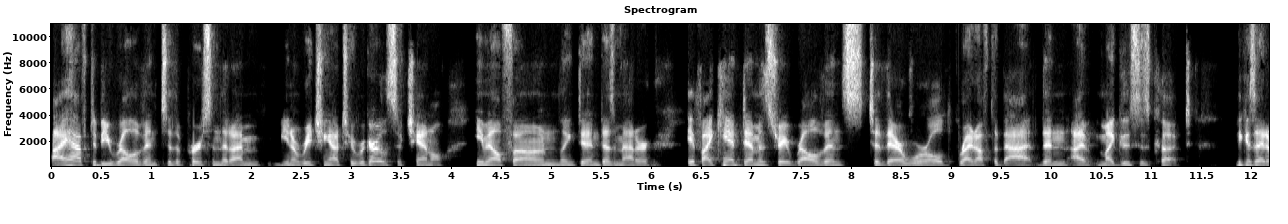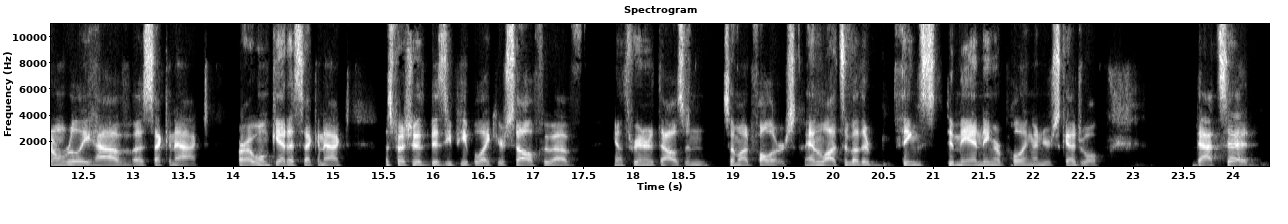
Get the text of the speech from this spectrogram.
I have to be relevant to the person that I'm, you know, reaching out to, regardless of channel, email, phone, LinkedIn, doesn't matter. If I can't demonstrate relevance to their world right off the bat, then I, my goose is cooked because I don't really have a second act, or I won't get a second act, especially with busy people like yourself who have, you know, 300,000 some odd followers and lots of other things demanding or pulling on your schedule. that said,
